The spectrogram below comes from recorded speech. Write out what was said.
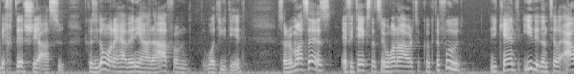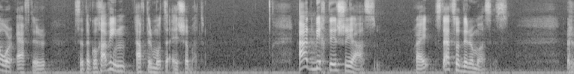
because you don't want to have any hana from what you did. So Rama says if it takes, let's say, one hour to cook the food, you can't eat it until an hour after Seta Kochavim, after Motzei Shabbat. Ad bichte Right? So that's what the Rama says.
